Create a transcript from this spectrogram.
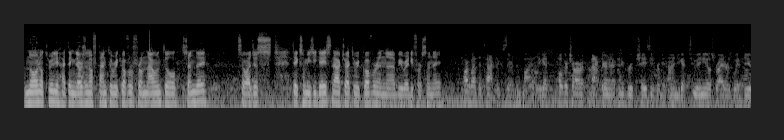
No, not really. I think there's enough time to recover from now until Sunday. So I just take some easy days now, try to recover and uh, be ready for Sunday. Talk about the tactics there in the final. You got Pogacar back there in a, in a group chasing from behind. You got two Ineos riders with you.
